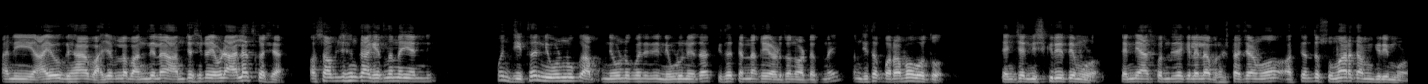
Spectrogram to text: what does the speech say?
आणि आयोग ह्या भाजपला बांधलेला आहे. आमच्या सीटा एवढ्या आल्याच कशा? असं ऑब्जेक्शन का घेतलं नाही यांनी? पण जिथं निवडणूक आप- निवडणुकीमध्ये ते निवडून येतात तिथं त्यांना काही अडचण वाटत नाही. आणि जिथं पराभव होतो त्यांच्या निष्क्रियतेमुळं त्यांनी आजपर्यंत केलेल्या भ्रष्टाचारामुळं अत्यंत सुमार कामगिरीमुळं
